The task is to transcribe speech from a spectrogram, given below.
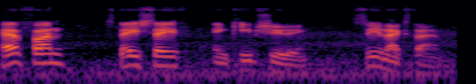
have fun, stay safe, and keep shooting. See you next time.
